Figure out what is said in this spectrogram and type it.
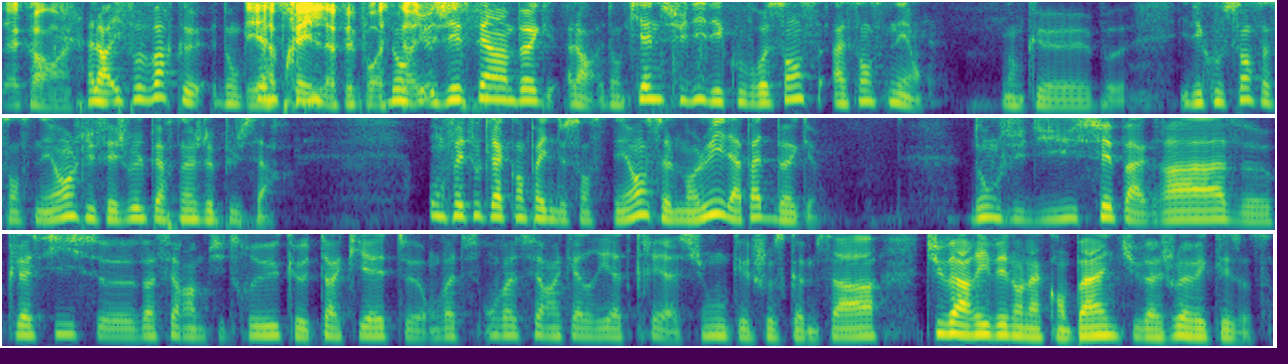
D'accord, ouais. Alors, il faut voir que. Donc, Et Yann après, Sully- il l'a fait pour donc Astérius j'ai fait un bug. Alors donc Yann Sully découvre Sens à Sens néant. Donc euh, il découvre Sens à Sens néant. Je lui fais jouer le personnage de Pulsar. On fait toute la campagne de Sens néant. Seulement lui, il a pas de bug. Donc je lui dis c'est pas grave. euh, Classis euh, va faire un petit truc. T'inquiète, on va te, faire un quadrilla de création ou quelque chose comme ça. Tu vas arriver dans la campagne. Tu vas jouer avec les autres.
